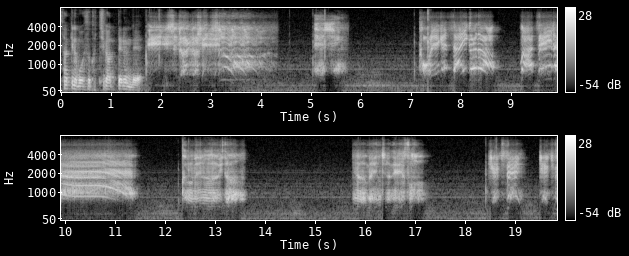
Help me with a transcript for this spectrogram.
さっきのボイスと違ってるんでこれが最後の祭りだ仮面ライダーなめんじゃねえぞ激戦激高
